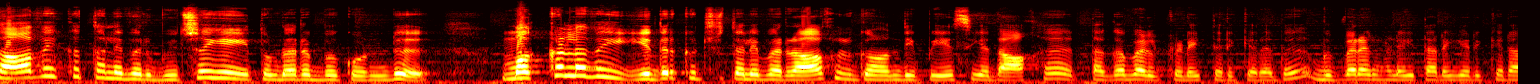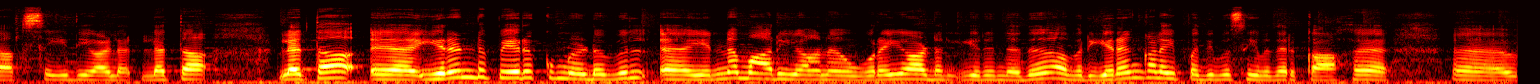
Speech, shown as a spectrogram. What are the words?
தாவேக தலைவர் விஜயை தொடர்பு கொண்டு மக்களவை எதிர்க்கட்சித் தலைவர் ராகுல் காந்தி பேசியதாக தகவல் கிடைத்திருக்கிறது. விவரங்களை தரையிருக்கிறார் செய்தியாளர் லதா. லதா இரண்டு பேருக்கும் நடுவில் என்ன மாதிரியான உரையாடல் இருந்தது? அவர் இரங்கலை பதிவு செய்வதற்காக அஹ்,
